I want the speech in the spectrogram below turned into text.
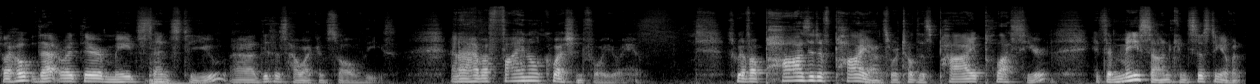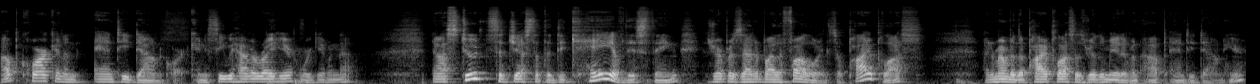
So I hope that right there made sense to you. Uh, this is how I can solve these. And I have a final question for you right here. So we have a positive pion. So we're told this pi plus here. It's a meson consisting of an up quark and an anti-down quark. Can you see we have it right here? We're given that. Now a student suggests that the decay of this thing is represented by the following. So pi plus, and remember the pi plus is really made of an up anti-down here,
